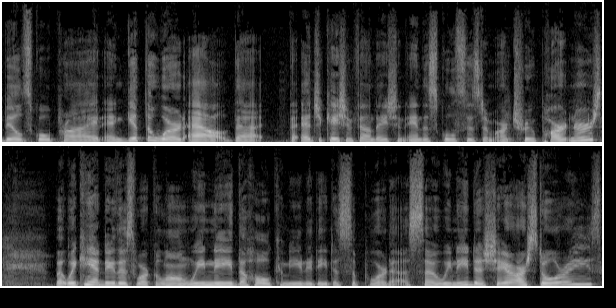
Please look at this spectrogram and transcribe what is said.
build school pride and get the word out that the Education Foundation and the school system are true partners. But we can't do this work alone. We need the whole community to support us. So we need to share our stories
